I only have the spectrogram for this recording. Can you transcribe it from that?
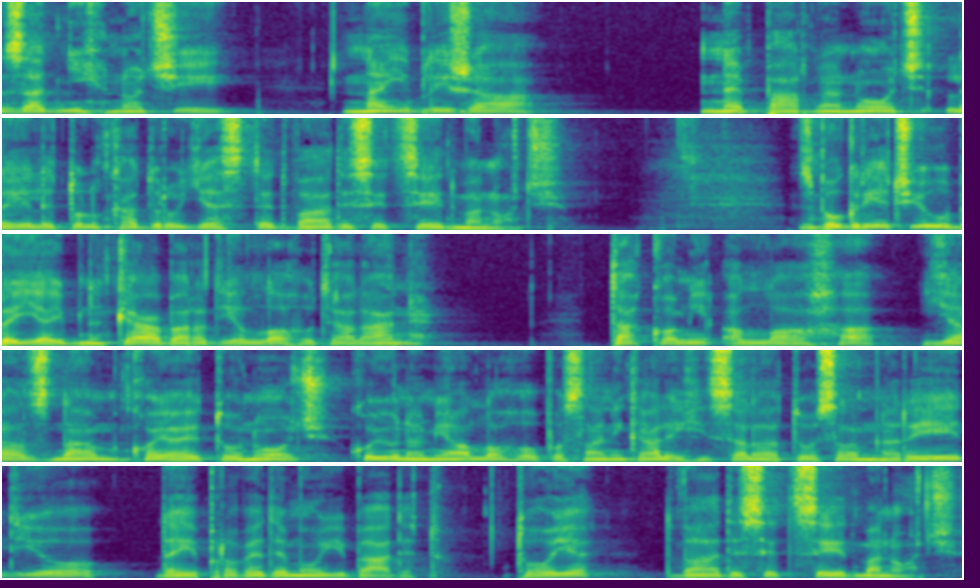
zadnjih noći najbliža neparna noć Lejletul Kadru jeste 27. noć. Zbog riječi Ubeja ibn Ka'ba radijallahu ta'ala anhu, tako mi Allaha, ja znam koja je to noć koju nam je Allahov poslanik alaihi salatu wasalam naredio da je provedemo u ibadetu. To je 27. noć.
